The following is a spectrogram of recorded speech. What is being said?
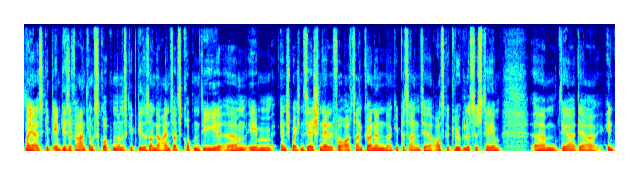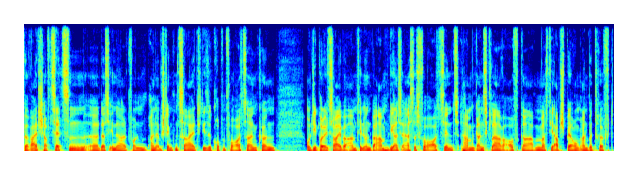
Naja, es gibt eben diese Verhandlungsgruppen und es gibt diese Sondereinsatzgruppen, die ähm, eben entsprechend sehr schnell vor Ort sein können. Da gibt es ein sehr ausgeklügeltes System ähm, der, der in Bereitschaft setzen, äh, dass innerhalb von einer bestimmten Zeit diese Gruppen vor Ort sein können. Und die Polizeibeamtinnen und Beamten, die als erstes vor Ort sind, haben ganz klare Aufgaben, was die Absperrung anbetrifft.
